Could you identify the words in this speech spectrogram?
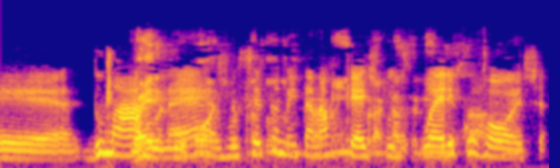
é, do mago, né? Rocha, Você também está no arquétipo do Érico sabe? Rocha. Né?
